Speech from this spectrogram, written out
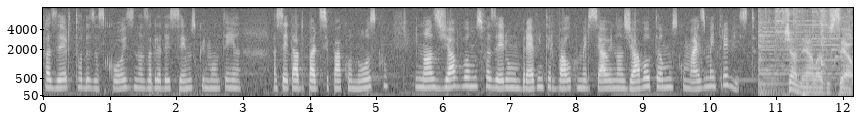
fazer todas as coisas. Nós agradecemos que o irmão tenha aceitado participar conosco e nós já vamos fazer um breve intervalo comercial e nós já voltamos com mais uma entrevista. Janela do Céu.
